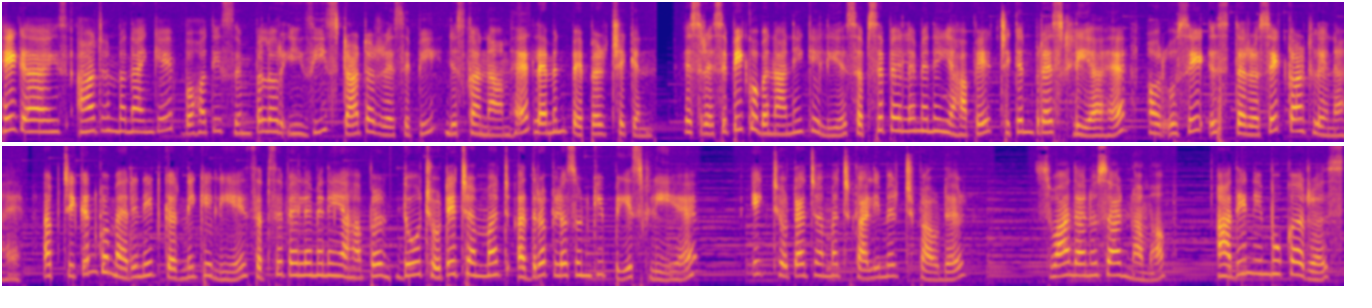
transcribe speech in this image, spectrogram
हे hey गाइस आज हम बनाएँगे बहुत ही सिंपल और इजी स्टार्टर रेसिपी जिसका नाम है लेमन पेपर चिकन इस रेसिपी को बनाने के लिए सबसे पहले मैंने यहाँ पे चिकन ब्रेस्ट लिया है और उसे इस तरह से काट लेना है। अब चिकन को मैरिनेट करने के लिए सबसे पहले मैंने यहाँ पर दो छोटे चम्मच अदरक लहसुन की पेस्ट ली है, एक छोटा चम्मच काली मिर्च पाउडर स्वाद अनुसार नमक, आधे नींबू का रस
